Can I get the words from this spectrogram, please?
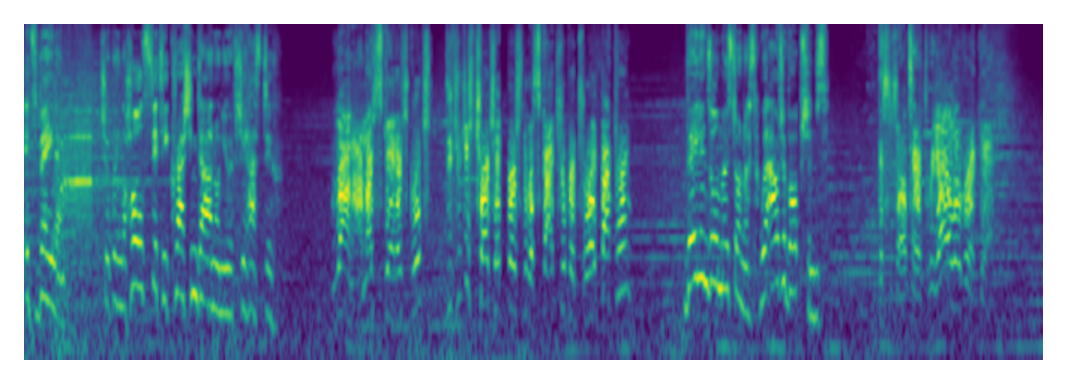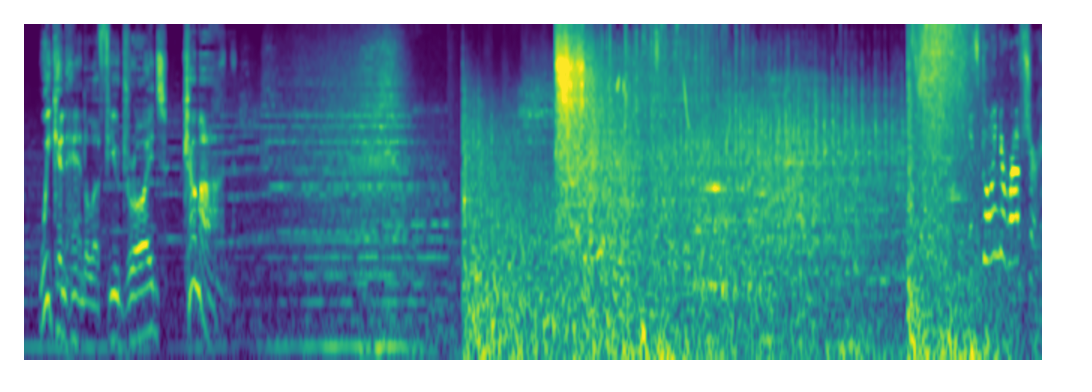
It's Vaylin. She'll bring the whole city crashing down on you if she has to. Lana, are my scanners glitched? Did you just charge headfirst into a Skytrooper droid factory? Vaylin's almost on us. We're out of options. This is Altair 3 all over again. We can handle a few droids. Come on! It's going to rupture.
